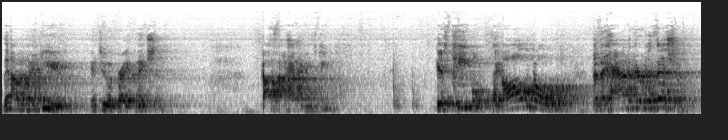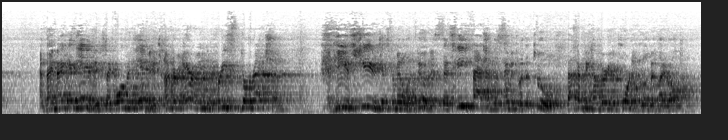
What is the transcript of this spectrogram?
Then I will make you into a great nation. God's not happy with his people. His people take all the gold that they have in their possession and they make an image, they form an image under Aaron, the priest's direction. And he is huge instrumental in doing this. Says he fashioned this image with a tool. That's going to become very important a little bit later on.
